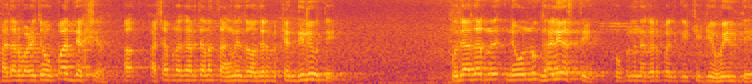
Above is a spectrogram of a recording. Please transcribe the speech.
फदारवाडीचे उपाध्यक्ष अ- अशा प्रकारे त्यांना चांगली जबाबदारी पक्षाने दिली होती. उद्या जर निवडणूक झाली असती खोपोली नगरपालिकेची जी होईल ती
